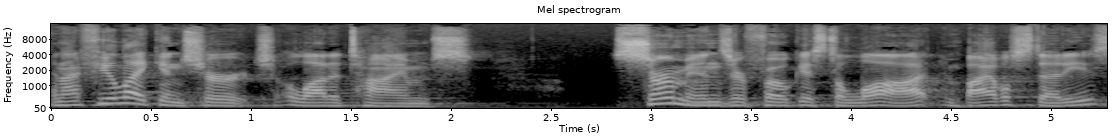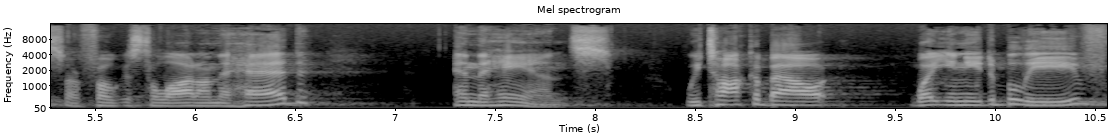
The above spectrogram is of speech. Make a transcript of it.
And I feel like in church, a lot of times, sermons are focused a lot, and Bible studies are focused a lot on the head and the hands. We talk about what you need to believe,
